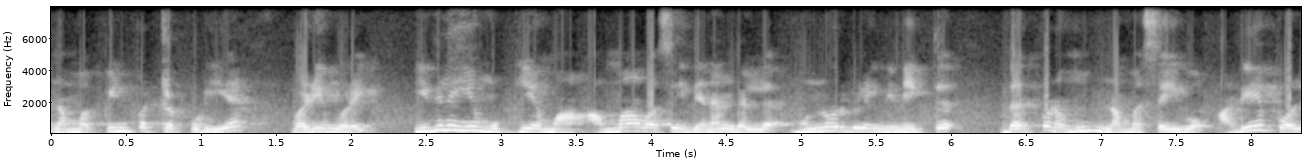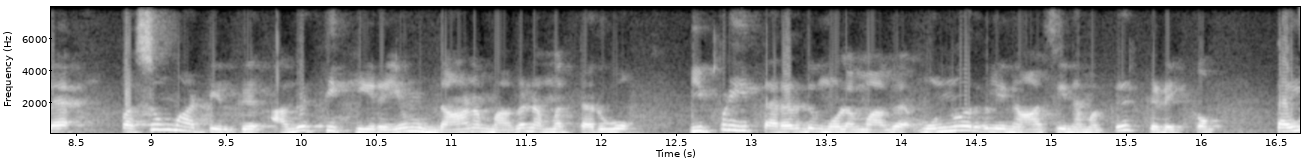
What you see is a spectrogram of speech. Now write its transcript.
நம்ம பின்பற்றக்கூடிய வழிமுறை. இதுலேயும் முக்கியமா அமாவாசை தினங்கள்ல முன்னோர்களை நினைத்து தர்ப்பணமும் நம்ம செய்வோம். அதே போல பசுமாட்டிற்கு அகத்திக்கீரையும் தானமாக நம்ம தருவோம். இப்படி தரது மூலமாக முன்னோர்களின் ஆசி நமக்கு கிடைக்கும். தை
